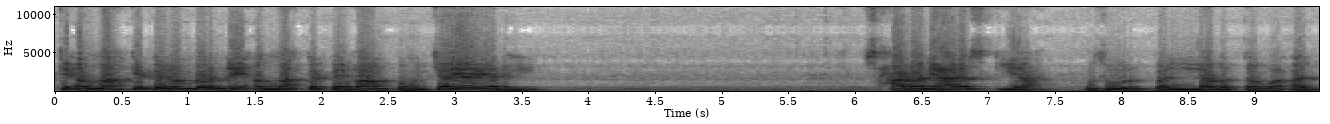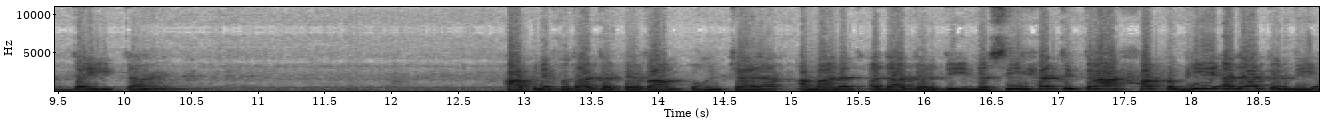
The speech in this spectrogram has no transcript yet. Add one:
کہ اللہ کے پیغمبر نے اللہ کا پیغام پہنچایا یا نہیں؟ صحابہ نے عرض کیا حضور بلغت و ادیتا آپ نے خدا کا پیغام پہنچایا، امانت ادا کر دی، نصیحت کا حق بھی ادا کر دیا۔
